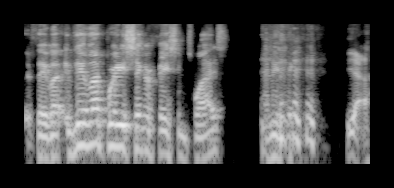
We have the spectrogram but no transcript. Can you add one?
if they let if they let Brady Singer face him twice. Anything. yeah,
